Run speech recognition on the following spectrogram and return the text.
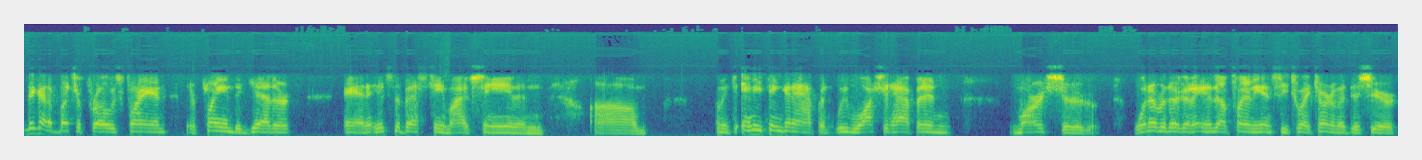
they got a bunch of pros playing. They're playing together, and it's the best team I've seen. And um, I mean, anything can happen. We've watched it happen in March or whenever they're going to end up playing the NCAA tournament this year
